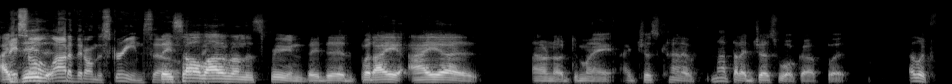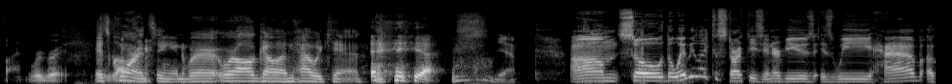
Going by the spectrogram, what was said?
I they did, saw a lot of it on the screen. So they saw a lot of it on the screen. They did, but I, I, uh, I don't know. Do my? I just kind of not that I just woke up, but I look fine. We're great. It's quarantine. we're we're all going how we can. yeah. Yeah. Um. So the way we like to start these interviews is we have a,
